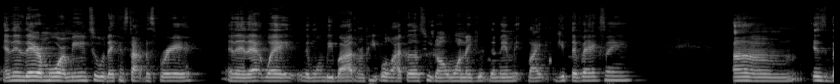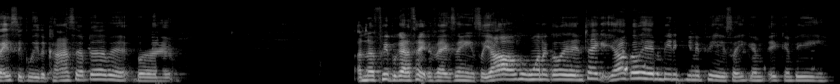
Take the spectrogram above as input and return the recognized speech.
and then they're more immune to it, they can stop the spread, and then that way they won't be bothering people like us who don't want to get them like get the vaccine. Um, is basically the concept of it, but enough people got to take the vaccine. So y'all who want to go ahead and take it, y'all go ahead and be the guinea pig, so you can it can be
